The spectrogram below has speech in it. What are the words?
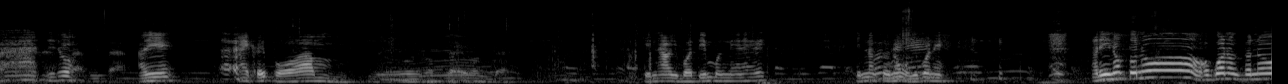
อ่าดิโทอันนี้ไอ้เคยปลอมขอบใจขอบใจเห็นเฮาอยู่บ่ติมเบิ่งแหน่เฮ้ยเห็นน้องตัวโน่อยู่บ่นี่อันนี้น้องตัวโน่ขอบคุณน้องตัวโน่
